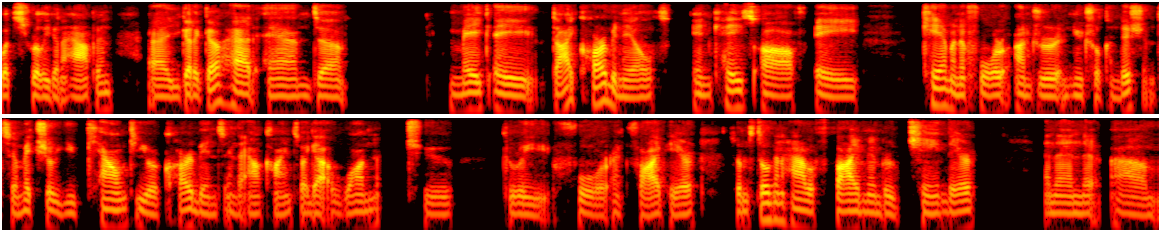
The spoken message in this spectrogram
what's really going to happen uh, you got to go ahead and uh, make a dicarbonyl in case of a KMnO4 under neutral conditions. So make sure you count your carbons in the alkyne. So I got one, two, three, four, and five here. So I'm still going to have a five-member chain there. And then um,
